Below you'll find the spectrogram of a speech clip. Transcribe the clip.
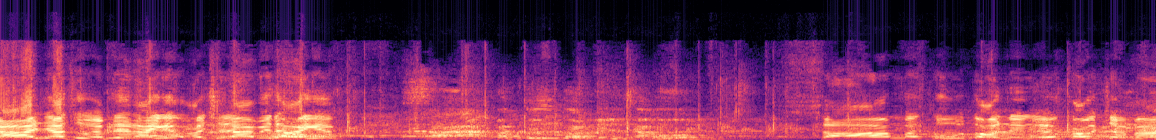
การยาสูบแห่งประเทศไทยครับเอาชนะไม่ได้ครับสามประตูต่อหนึ่งครับผมสามประตูต่อหนึ่งแล้วก็จะมา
